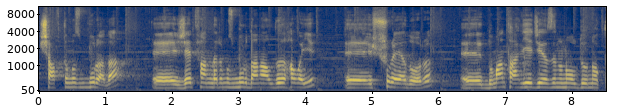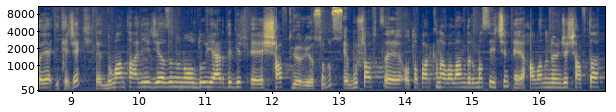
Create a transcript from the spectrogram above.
şaftımız burada. E, jet fanlarımız buradan aldığı havayı e, şuraya doğru e, duman tahliye cihazının olduğu noktaya itecek. E, duman tahliye cihazının olduğu yerde bir e, şaft görüyorsunuz. E, bu şaft e, otoparkın havalandırması için e, havanın önce şafta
